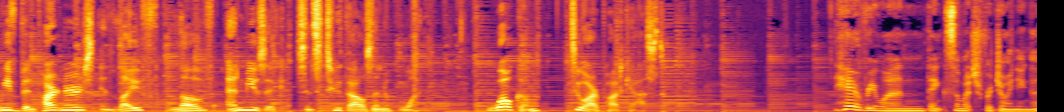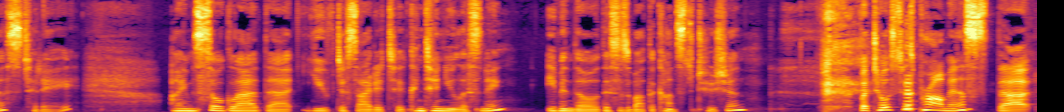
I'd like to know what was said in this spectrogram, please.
We've been partners in life, love, and music since 2001. Welcome to our podcast. Hey everyone, thanks so much for joining us today. I'm so glad that you've decided to continue listening, even though this is about the Constitution. But Toast has promised that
